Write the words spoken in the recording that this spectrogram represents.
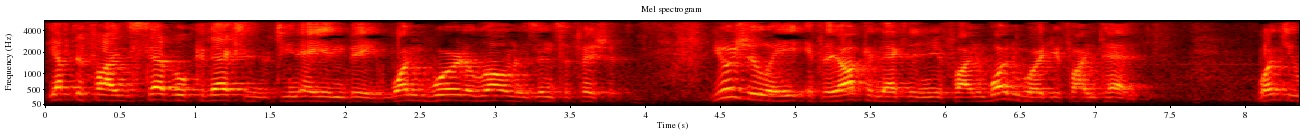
you have to find several connections between A and B. One word alone is insufficient. Usually, if they are connected and you find one word, you find ten. Once you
